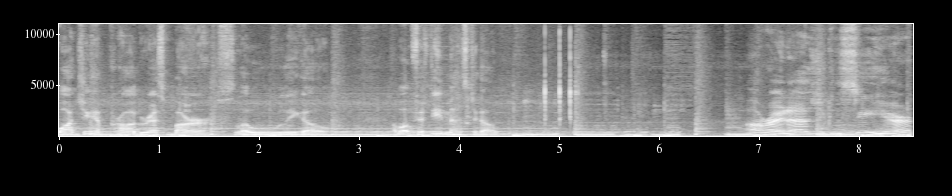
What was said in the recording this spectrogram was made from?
watching a progress bar slowly go. About 15 minutes to go. Alright, as you can see here,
